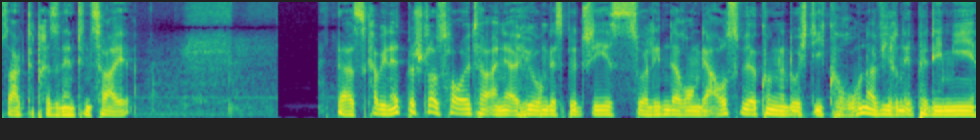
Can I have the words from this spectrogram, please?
sagte Präsidentin Tsai. Das Kabinett beschloss heute eine Erhöhung des Budgets zur Linderung der Auswirkungen durch die Coronavirenepidemie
